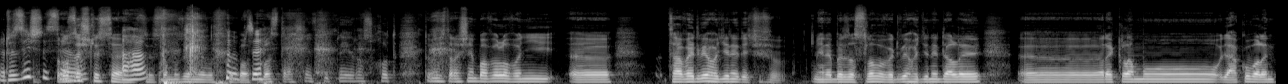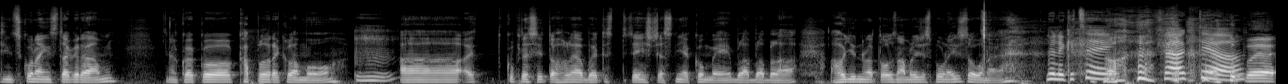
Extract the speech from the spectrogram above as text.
Rozešli se? Rozešli se, Aha. se samozřejmě, to byl, to byl strašně vtipný rozchod, to mě strašně bavilo, oni uh, třeba ve dvě hodiny, teď mě neber za slovo, ve dvě hodiny dali uh, reklamu, nějakou valentínskou na Instagram, jako, jako couple reklamu Mhm. a a kupte si tohle a budete stejně šťastní jako my, bla, bla, bla. A hodinu na to oznámili, že spolu nejsou, ne? No nekecej. No. Fakt, jo. úplně,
